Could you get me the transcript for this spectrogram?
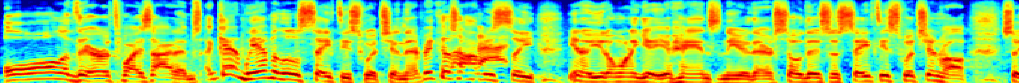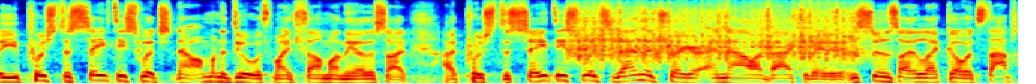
all of the Earthwise items. Again, we have a little safety switch in there because Love that. obviously, you know, you don't want to get your hands near there. So there's a safety switch involved. So you push the safety switch. Now I'm going to do it with my thumb on the other side. I push the safety switch, then the trigger, and now I've activated it. As soon as I let go, it stops.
